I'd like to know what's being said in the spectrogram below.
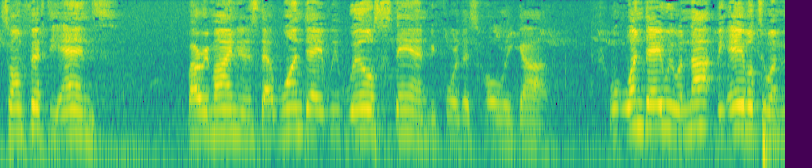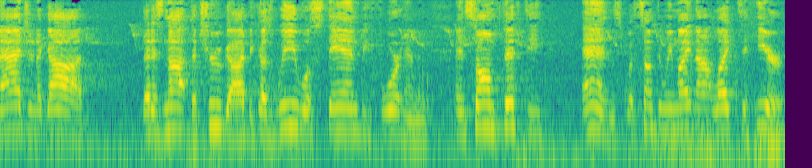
Psalm 50 ends by reminding us that one day we will stand before this holy God. One day we will not be able to imagine a God that is not the true God because we will stand before him. And Psalm 50 ends with something we might not like to hear.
